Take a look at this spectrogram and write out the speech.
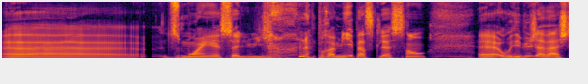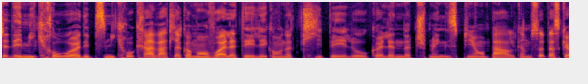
Euh, du moins celui-là, le premier, parce que le son, euh, au début, j'avais acheté des micros, euh, des petits micros cravates, là, comme on voit à la télé, qu'on a clippé là, au collet de notre chemise, puis on parle comme ça, parce que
